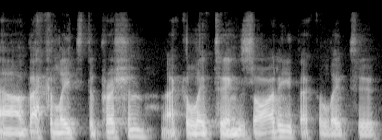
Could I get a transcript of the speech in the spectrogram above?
uh, that can lead to depression, that can lead to anxiety, that can lead to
